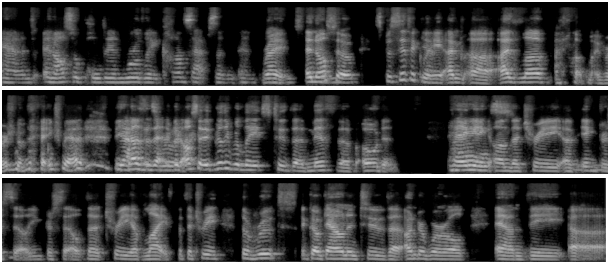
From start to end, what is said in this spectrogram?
and and also pulled in worldly concepts and, and right and, and, also specifically yeah. i'm uh i love i love my version of the hanged man because yeah, of that really but also it really relates to the myth of odin hanging right. on the tree of mm-hmm. yggdrasil yggdrasil the tree of life but the tree the roots go down into the underworld and the uh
